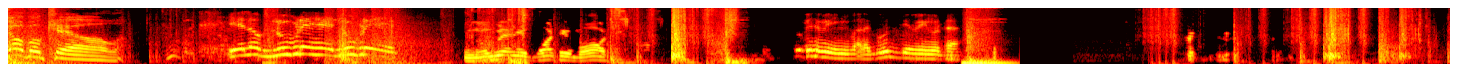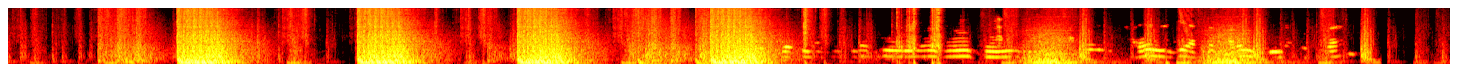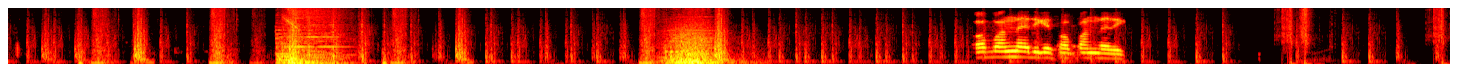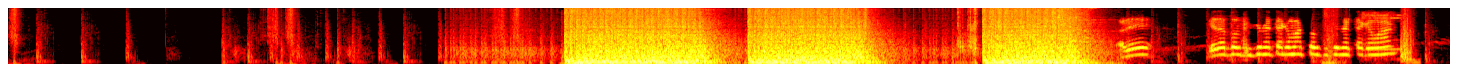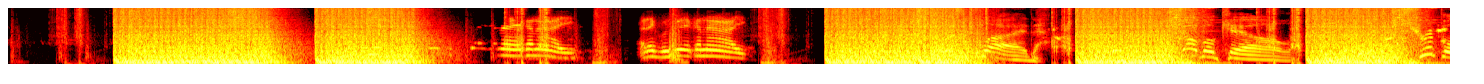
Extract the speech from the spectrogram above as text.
Double kill. ये लोग लुबड़े हैं लुबड़े নুবরে নি বট এ বট पप्पा अंदर ही पप्पा अंदर ही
